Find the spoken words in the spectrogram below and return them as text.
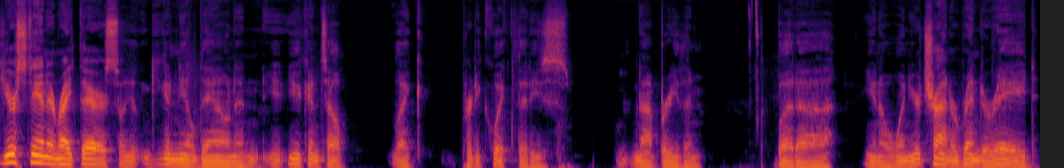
you're standing right there, so you, you can kneel down, and you, you can tell, like, pretty quick that he's not breathing. But uh, you know, when you're trying to render aid,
